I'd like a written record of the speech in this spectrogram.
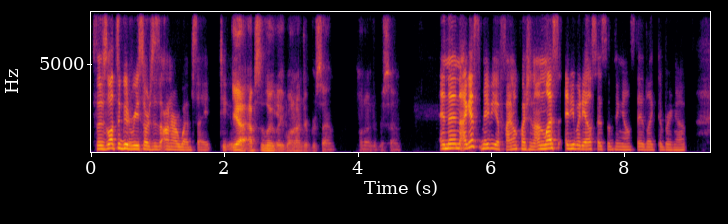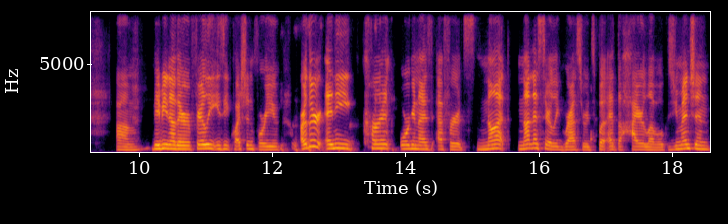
so there's lots of good resources on our website too. Yeah, absolutely. 100%. 100%. And then I guess maybe a final question, unless anybody else has something else they'd like to bring up. Um, maybe another fairly easy question for you. Are there any current organized efforts, not not necessarily grassroots, but at the higher level? Because you mentioned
